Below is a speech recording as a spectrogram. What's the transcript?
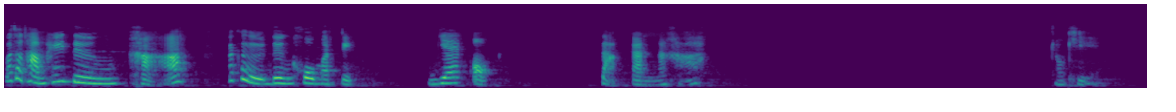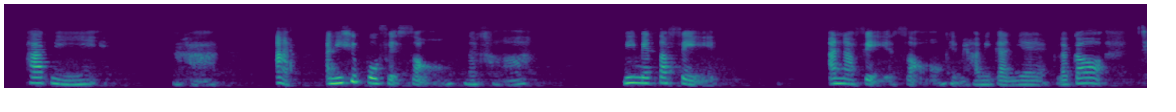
ก็จะทำให้ดึงขา ก็คือดึงโครมาติดแยกออกจากกันนะคะ โอเค ภาพนี้นะคะอะอันนี้คือโปรเฟสสองนะคะ นี่เมตาเฟส อนาเฟสสองเห็นไหมคะมีการแยกแล้วก็เท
